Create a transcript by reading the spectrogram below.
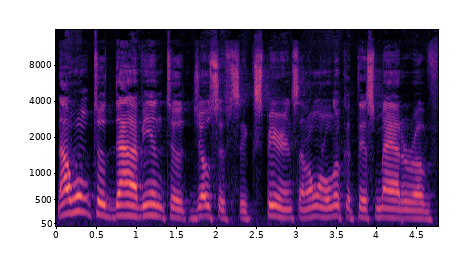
Now, I want to dive into Joseph's experience, and I want to look at this matter of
